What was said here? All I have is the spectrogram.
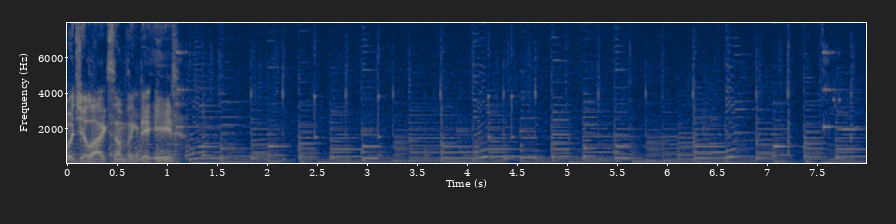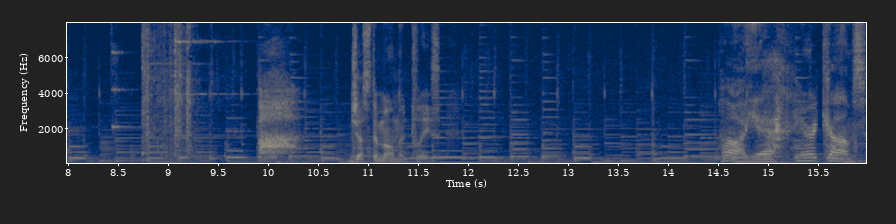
Would you like something to eat? Ah, just a moment, please. Oh, yeah, here it comes.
